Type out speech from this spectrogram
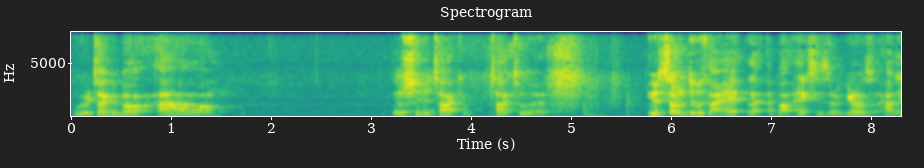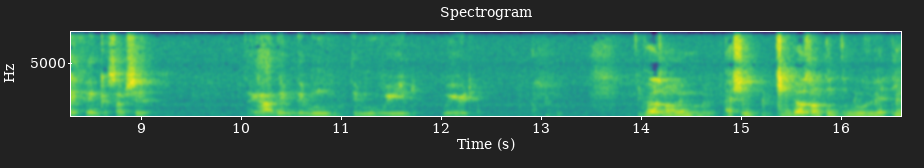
We were talking about how. You shouldn't talk talk to a. It was something to do with our ex, like, about exes or girls how they think or some shit. Like how they, they move they move weird weird. Girls know they move. Actually, girls don't think they move weird. They,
